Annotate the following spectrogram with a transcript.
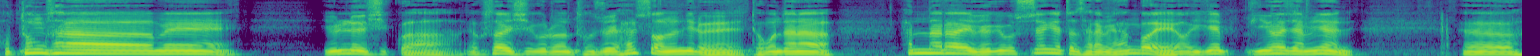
보통 사람의 윤리의식과 역사의식으로는 도저히 할 수 없는 일을 더군다나 한 나라의 외교부 수장이었던 사람이 한 거예요. 이게 비유하자면 어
